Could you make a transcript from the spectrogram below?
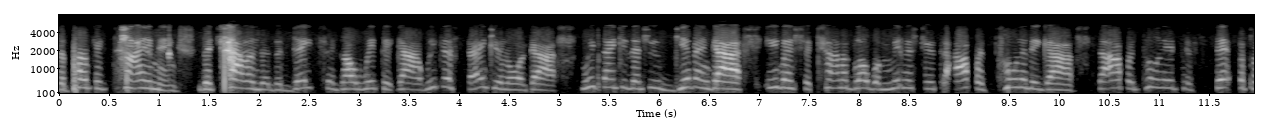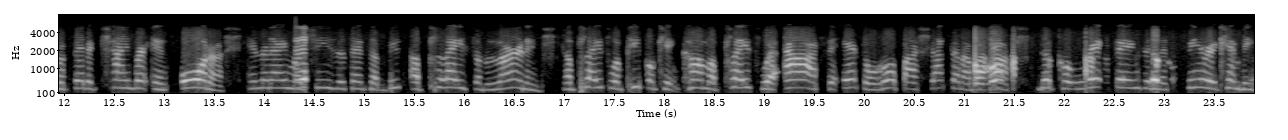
the perfect timing, the calendar, the dates that go with it, God. We just thank you, Lord God. We thank you that you've given, God, even Shekinah Global Ministries the opportunity, God, the opportunity to set the prophetic chamber in order in the name of Jesus and to be a place of learning, a place where people can come, a place where I, the correct things in the spirit can be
